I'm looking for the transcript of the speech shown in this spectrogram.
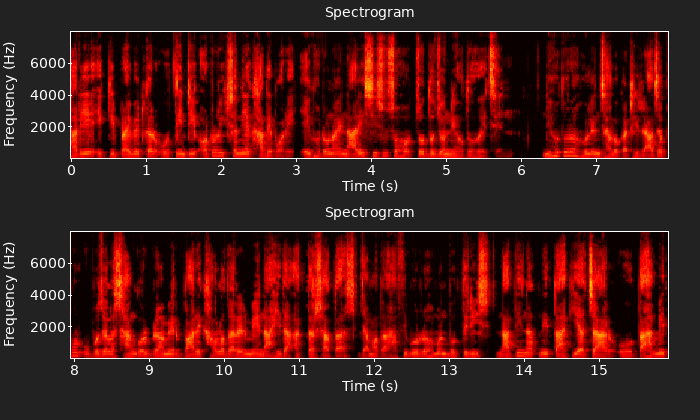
হারিয়ে একটি প্রাইভেট কার ও তিনটি অটোরিকশা নিয়ে খাদে পড়ে। এ ঘটনায় নারী শিশু সহ চোদ্দ জন নিহত হয়েছেন। নিহতরা হলেন ঝালকাঠির রাজাপুর উপজেলা সাঙ্গর গ্রামের বারেক হাওলাদারের মেয়ে নাহিদা আক্তার সাতাশ, জামাতা হাসিবুর রহমান বত্রিশ, নাতি নাতনি তাকিয়া চার ও তাহমিদ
